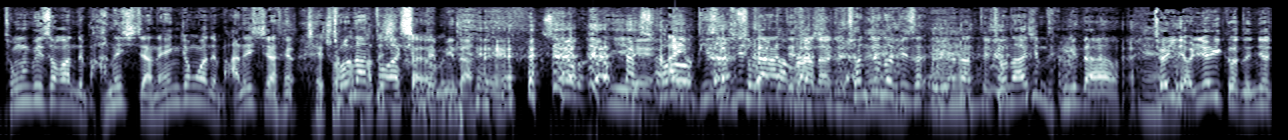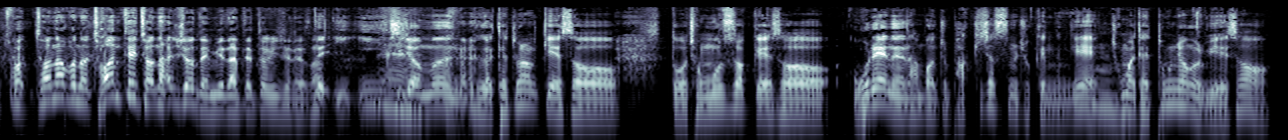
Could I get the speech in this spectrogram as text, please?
정무비서관들 많으시잖아요. 행정관들 많으시잖아요. 제 전화 한통 하시면 받으실까요, 됩니다. 네. 서로, 이 네. 아니 비서실장한테 전화하죠. 하시는데. 천준호 비서 네. 의원한테 전화하시면 됩니다. 네. 저희 열려 있거든요. 저- 전화번호 저한테 전화 주셔도 됩니다. 대통령실에서. 근데 이, 이 네. 지점은 그 대통령께서 또 정무수석께서 올해는 한번 좀 바뀌셨으면 좋겠는 게 음. 정말 대통령을 위해서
